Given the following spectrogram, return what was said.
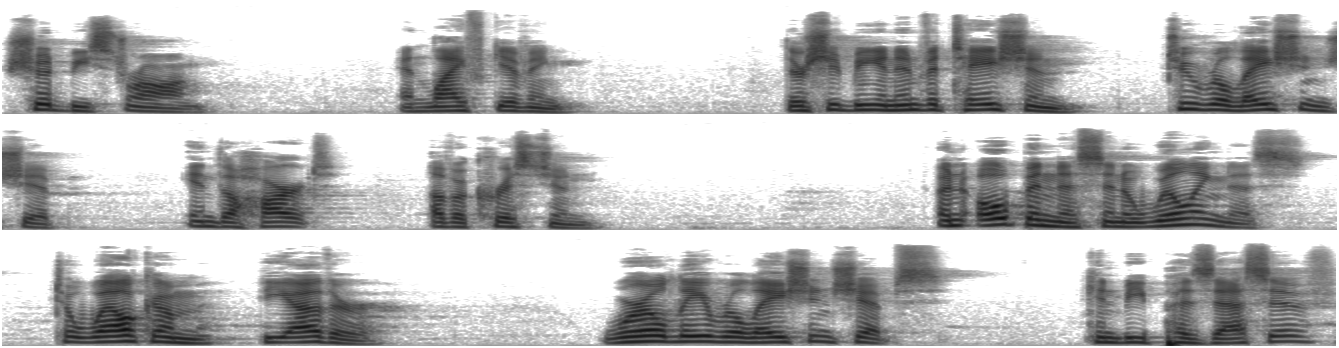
should be strong and life giving. There should be an invitation to relationship in the heart of a Christian, an openness and a willingness to welcome the other. Worldly relationships can be possessive,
